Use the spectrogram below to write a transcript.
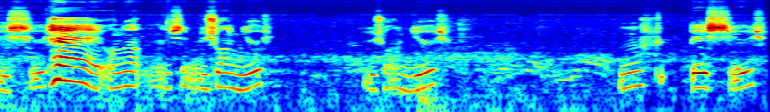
100, 100. He, onu yapmışım. 110, 100. 110, 100. 100, 500,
